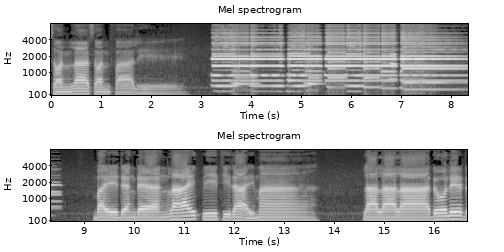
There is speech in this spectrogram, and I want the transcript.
ซอนลาซอนฟาเลใบแดงแดงหลายปีที่ได้มา ลาลาลาโดเลโด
